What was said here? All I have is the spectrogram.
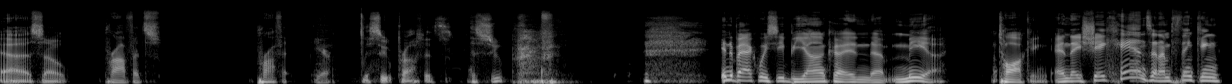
Uh, so Profits, profit here. The suit profits. The soup. Profits. In the back, we see Bianca and uh, Mia talking, and they shake hands, and I'm thinking,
